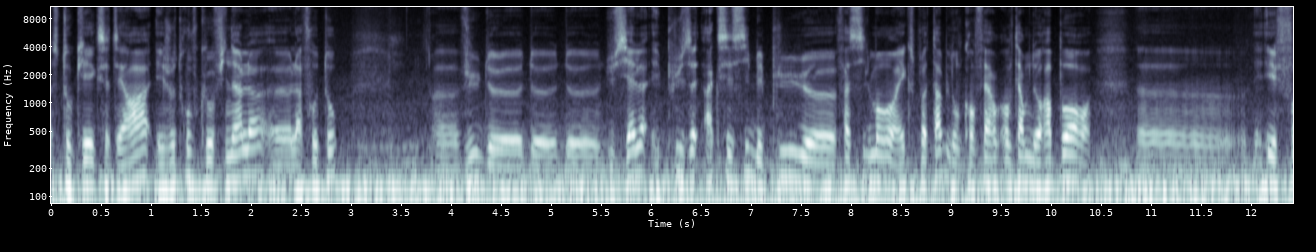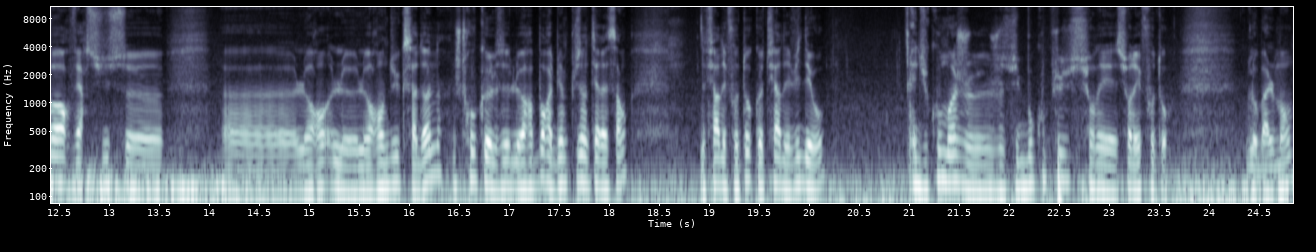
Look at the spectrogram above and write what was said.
stocker, etc. Et je trouve qu'au final, la photo, euh, vue du ciel est plus accessible et plus euh, facilement exploitable. Donc en, en, termes de rapport euh, effort versus le, rendu que ça donne, je trouve que le, rapport est bien plus intéressant de faire des photos que de faire des vidéos. Et du coup moi je, suis beaucoup plus sur sur les photos globalement.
